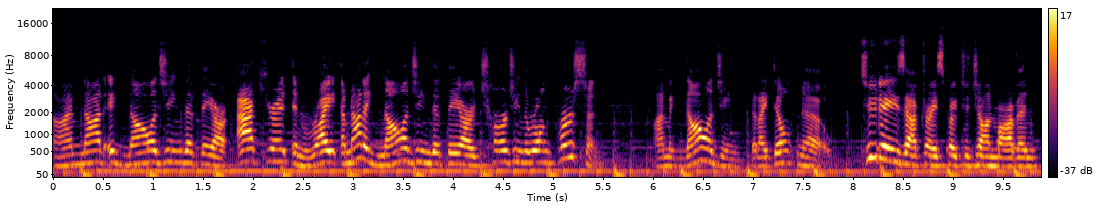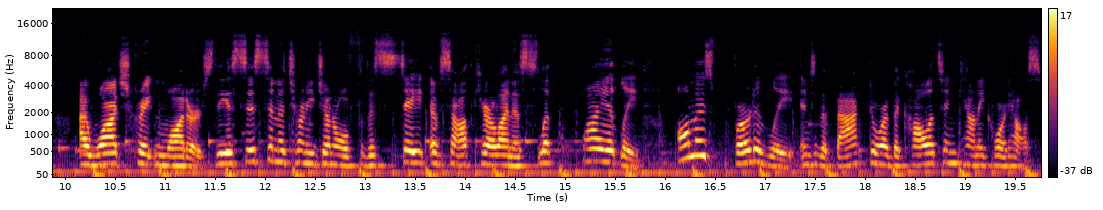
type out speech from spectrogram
I'm not acknowledging that they are accurate and right. I'm not acknowledging that they are charging the wrong person. I'm acknowledging that I don't know. Two days after I spoke to John Marvin, I watched Creighton Waters, the Assistant Attorney General for the state of South Carolina, slip quietly, almost furtively, into the back door of the Colleton County Courthouse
